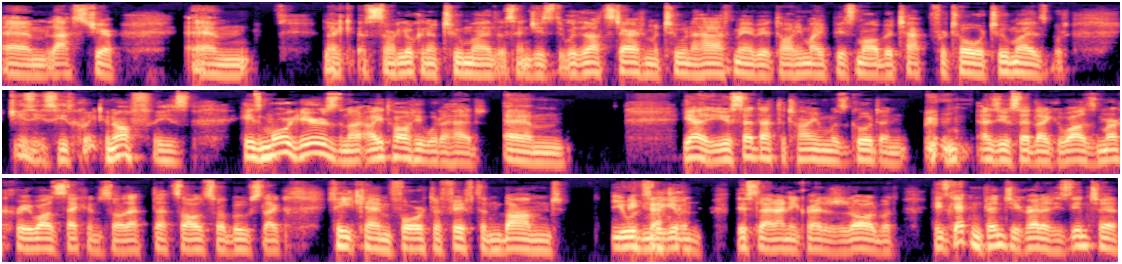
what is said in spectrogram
um last year. Um like I started looking at two miles, I was saying, geez, with that starting at two and a half, maybe I thought he might be a small bit tapped for toe at two miles, but geez, he's, he's quick enough. He's he's more gears than I, I thought he would have had. Um yeah, you said that the time was good, and as you said, like it was Mercury was second, so that that's also a boost. Like if he came fourth or fifth and bombed, you wouldn't Exactly. be giving this lad any credit at all. But he's getting plenty of credit. He's into, I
